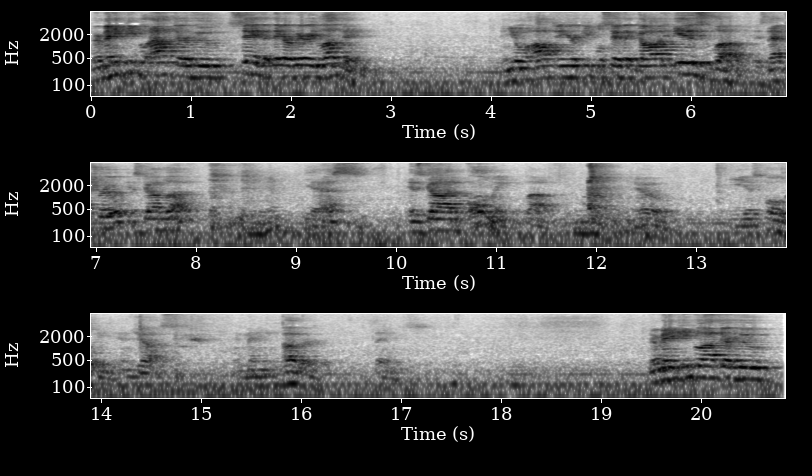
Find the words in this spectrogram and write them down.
There are many people out there who say that they are very loving. And you'll often hear people say that God is love. Is that true? Is God love? Mm-hmm. Yes. Is God only love? No. He is holy and just and many other things. There are many people out there who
